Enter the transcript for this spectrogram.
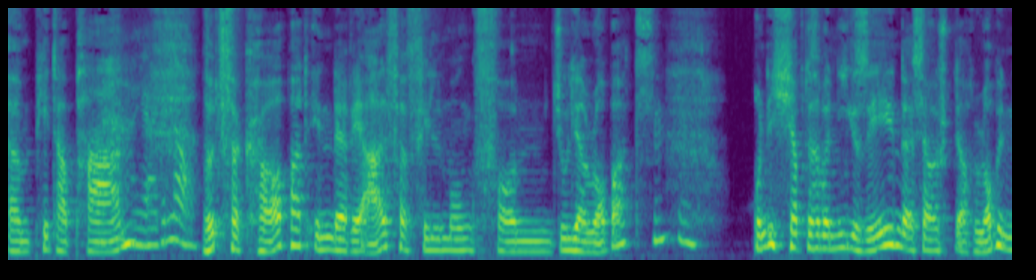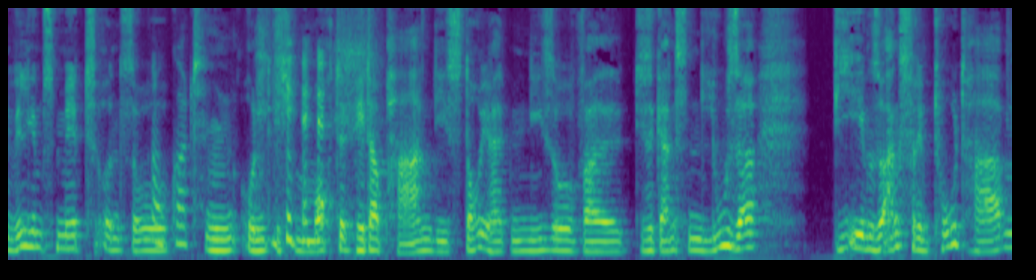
ähm, Peter Pan ah, ja, genau. wird verkörpert in der Realverfilmung von Julia Roberts. Mhm. Und ich habe das aber nie gesehen. Da ist ja auch Robin Williams mit und so. Oh Gott. Mm, und ich mochte Peter Pan, die Story halt nie so, weil diese ganzen Loser, die eben so Angst vor dem Tod haben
